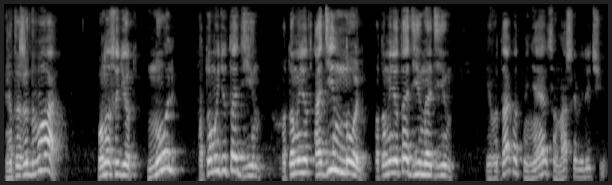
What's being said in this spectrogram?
Это же 2. У нас идет 0, потом идет 1, потом идет 1, 0, потом идет 1, 1. И вот так вот меняются наши величины.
